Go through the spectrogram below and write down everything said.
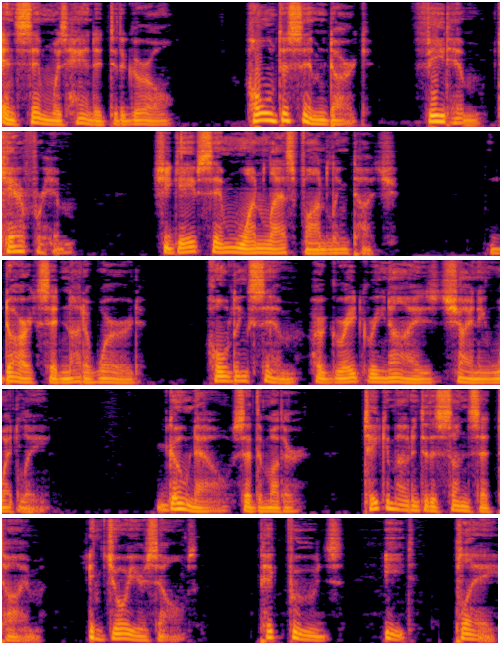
And Sim was handed to the girl. Hold to Sim, Dark. Feed him, care for him. She gave Sim one last fondling touch. Dark said not a word, holding Sim, her great green eyes shining wetly. Go now, said the mother. Take him out into the sunset time. Enjoy yourselves. Pick foods, eat, play.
